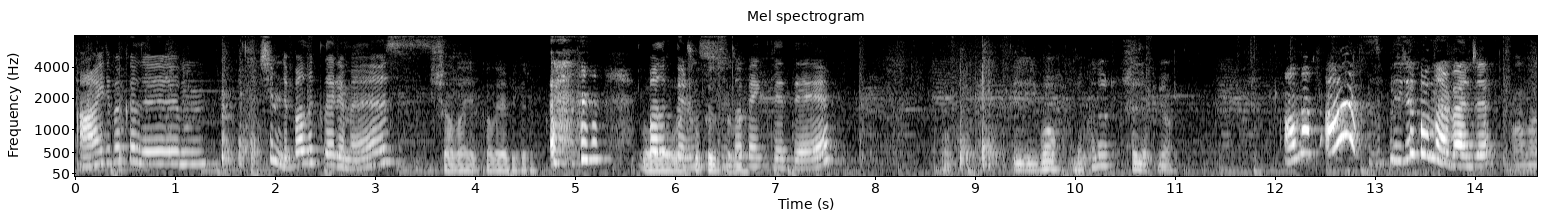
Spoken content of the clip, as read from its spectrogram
Haydi bakalım. Şimdi balıklarımız İnşallah yakalayabilirim. Oo, balıklarımız çok hızlı. suda bekledi. Eyvah ne kadar şey yapıyor. Allah aa zıplayacak onlar bence. Valla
